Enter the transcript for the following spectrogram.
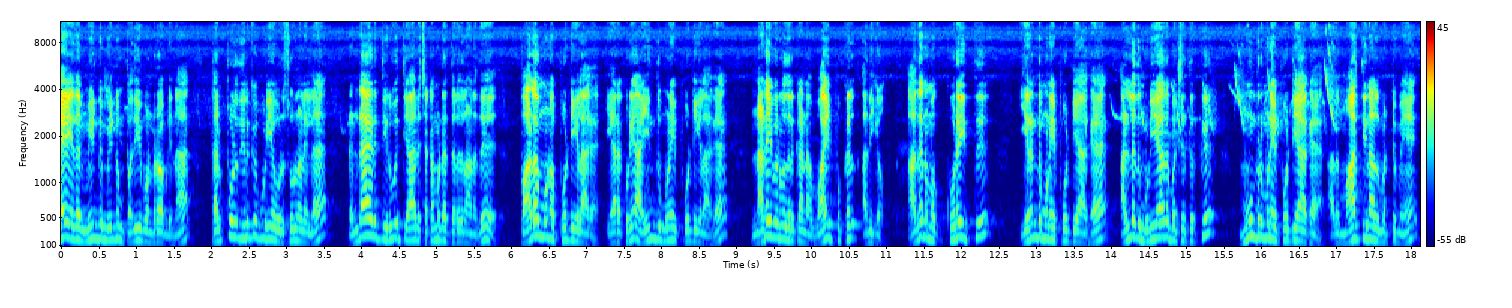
ஏன் இதை மீண்டும் மீண்டும் பதிவு பண்ணுறோம் அப்படின்னா தற்பொழுது இருக்கக்கூடிய ஒரு சூழ்நிலையில் ரெண்டாயிரத்தி இருபத்தி ஆறு சட்டமன்ற தேர்தலானது பல முனை போட்டிகளாக ஏறக்குறைய ஐந்து முனை போட்டிகளாக நடைபெறுவதற்கான வாய்ப்புகள் அதிகம். அதை நம்ம குறைத்து இரண்டு முனை போட்டியாக அல்லது முடியாத பட்சத்திற்கு மூன்று முனை போட்டியாக அது மாற்றினால் மட்டுமே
